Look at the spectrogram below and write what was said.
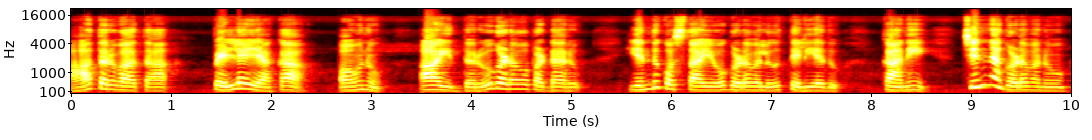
ఆ తరువాత పెళ్ళయ్యాక అవును ఆ ఇద్దరూ గొడవ పడ్డారు. ఎందుకొస్తాయో గొడవలు తెలియదు. కానీ చిన్న గొడవను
